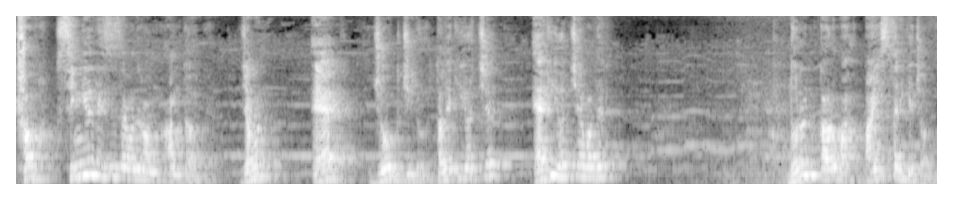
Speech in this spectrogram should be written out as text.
সব সিঙ্গেল ডিজিজ আমাদের আনতে হবে। যেমন এক যোগ জিরো। তাহলে কি হচ্ছে? একই হচ্ছে আমাদের ধরুন কারও বাইশ তারিখে জন্ম।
